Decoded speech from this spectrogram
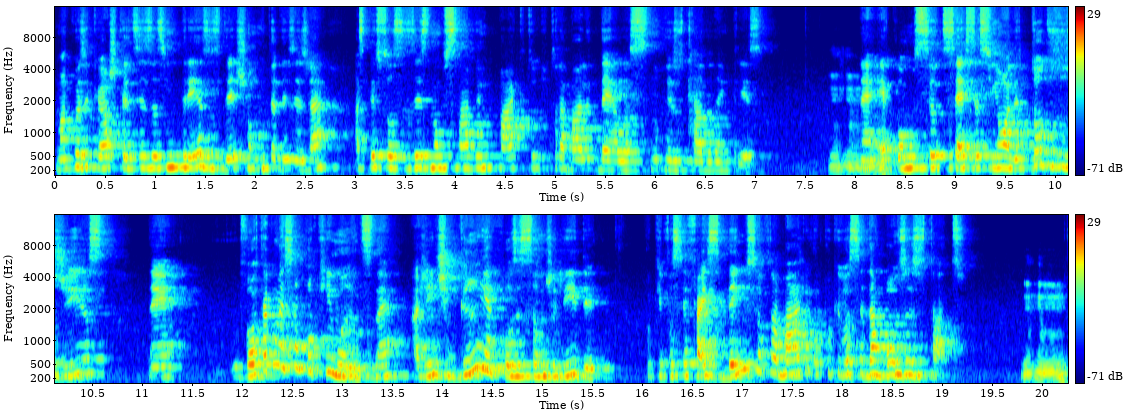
uma coisa que eu acho que às vezes as empresas deixam muito a desejar, as pessoas às vezes não sabem o impacto do trabalho delas no resultado da empresa. Uhum. Né? É como se eu dissesse assim, olha, todos os dias, né, vou até começar um pouquinho antes, né? A gente ganha a posição de líder porque você faz bem o seu trabalho ou porque você dá bons resultados. Uhum.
